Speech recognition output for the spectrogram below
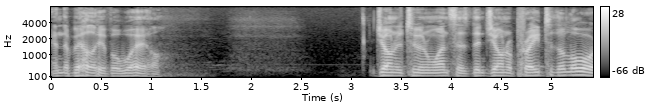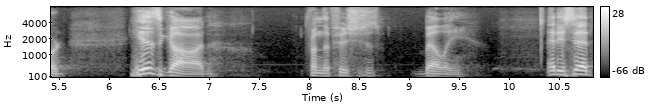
in the belly of a whale. Jonah 2 and 1 says, Then Jonah prayed to the Lord, his God, from the fish's belly. And he said,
